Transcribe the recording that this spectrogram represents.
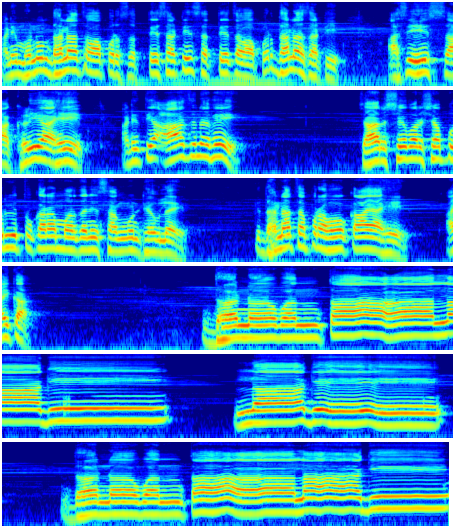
आणि म्हणून धनाचा वापर सत्तेसाठी सत्तेचा वापर धनासाठी. अशी ही साखळी आहे. आणि ते आज नव्हे. चारशे वर्षापूर्वी तुकाराम महाराजांनी सांगून ठेवलं आहे की धनाचा प्रभाव काय आहे? ऐका. धनवंता लागी लागे. धनवंता लागी.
